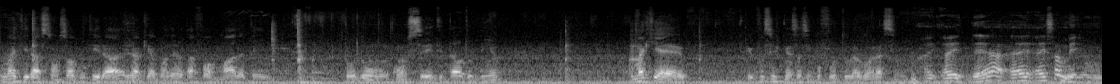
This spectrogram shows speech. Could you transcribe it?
não vai tirar som só por tirar, já que a banda já tá formada, tem todo um conceito e tal, tudinho. Como é que é? O que vocês pensam assim pro futuro agora, assim? A, a ideia é, é essa mesmo.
